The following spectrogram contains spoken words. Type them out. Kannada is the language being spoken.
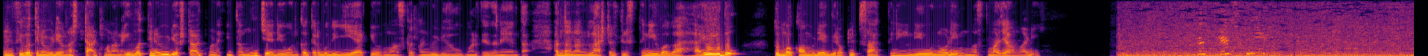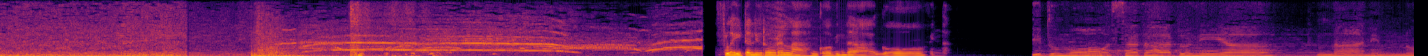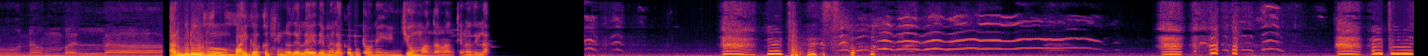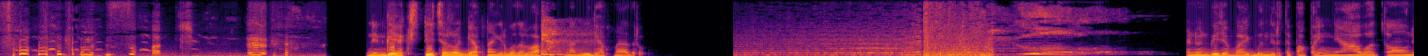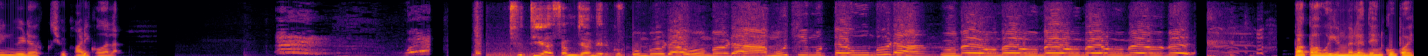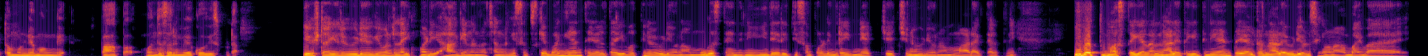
ಫ್ರೆಂಡ್ಸ್ ಇವತ್ತಿನ ವಿಡಿಯೋನ ಸ್ಟಾರ್ಟ್ ಮಾಡೋಣ. ಇವತ್ತಿನ ವಿಡಿಯೋ ಸ್ಟಾರ್ಟ್ ಮಾಡೋಕ್ಕಿಂತ ಮುಂಚೆ ನೀವು ಅನ್ಕೋತಿರ್ಬೋದು ಯಾಕೆ ಇವ್ನು ಮಾಸ್ಕ್ ಹಾಕೊಂಡು ವಿಡಿಯೋ ಮಾಡ್ತಿದ್ದಾನೆ ಅಂತ. ಅದನ್ನ ನಾನು ಲಾಸ್ಟಲ್ಲಿ ತಿಳಿಸ್ತೀನಿ. ಇವಾಗ ಐದು ತುಂಬಾ ಕಾಮಿಡಿ ಆಗಿರೋ ಕ್ಲಿಪ್ಸ್ ಹಾಕ್ತೀನಿ. ನೀವು ನೋಡಿ ಮಸ್ತ್ ಮಜಾ ಮಾಡಿ. ಫ್ಲೈಟ್ ಅಲ್ಲಿ ಇರೋರೆಲ್ಲ ಗೋವಿಂದ ಗೋವಿಂದ. ಇದು ಮೋಸದ ದುನಿಯಾ. ನಾನಿನ್ನು ನಂಬಲ್ಲ. ಯಾರು ಇವನು ಬಾಯ್ಗೆ ಹಾಕ ತಿನ್ನೋದಿಲ್ಲ ಎದೆ ಮೇಲೆ ಹಾಕಬಿಟ್ಟವನೆ ಎಂಜಾಯ್ ಮಾಡೋಣ ತಿನ್ನೋದಿಲ್ಲ. ನಿನ್ಗೆ ಎಕ್ಸ್ ಟೀಚರ್ ಗ್ಯಾಪ್ನಾಗಿರ್ಬೋದಲ್ವಾ ನನಗೂ ಗ್ಯಾಪ್ನ ಆದ್ರು. ಇನ್ನೊಂದು ಬೀಜ ಬಾಯಿಗೆ ಬಂದಿರುತ್ತೆ. ಪಾಪ ಇನ್ಯಾವತ್ತ ಅವನು ಇನ್ ವಿಡಿಯೋ ಶೂಟ್ ಮಾಡಿಕೋಲ್ಲ ಚುತಿಯಾ ಸಂಜಾ ಉಂಬುಡ ಉಂಬುಡ ಮುಟ್ಟ ಉಂಬುಡ. ಉಬೆ ಉಬೆ ಉಬೆ ಉಬೆ ಉಬೆ ಉಬೆ ಪಾಪ ವಯ್ಯನ್ ಮೇಲೆ ಅದೇನ್ ಕೋಪ ಆಯ್ತೋ ಮುಂಡೆ ಮಂಗೆ ಪಾಪ ಒಂದು ಸಲ ಮೇಲೆ ಹೋಗಿಸ್ಬಿಟ್ಟ. ಎಷ್ಟಾಗಿರೋ ವಿಡಿಯೋಗೆ ಒಂದು ಲೈಕ್ ಮಾಡಿ ಹಾಗೆ ನನ್ನ ಚಾನಲ್ಗೆ ಸಬ್ಸ್ಕ್ರೈಬ್ ಆಗಿ ಅಂತ ಹೇಳ್ತಾ ಇವತ್ತಿನ ವಿಡಿಯೋನ ಮುಗಿಸ್ತಾ ಇದ್ದೀನಿ. ಇದೇ ರೀತಿ ಸಪೋರ್ಟ್ ಇದ್ರೆ ಇನ್ನೂ ಹೆಚ್ಚು ಹೆಚ್ಚಿನ ವಿಡಿಯೋನ ಮಾಡಾಕ್ತಾ ಇರ್ತೀನಿ. ಇವತ್ತು ಮಸ್ತಾಗೆಲ್ಲ ನಾಳೆ ತೆಗಿತೀನಿ ಅಂತ ಹೇಳ್ತಾ ನಾಳೆ ವಿಡಿಯೋ ಸಿಗೋಣ. ಬಾಯ್ ಬಾಯ್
